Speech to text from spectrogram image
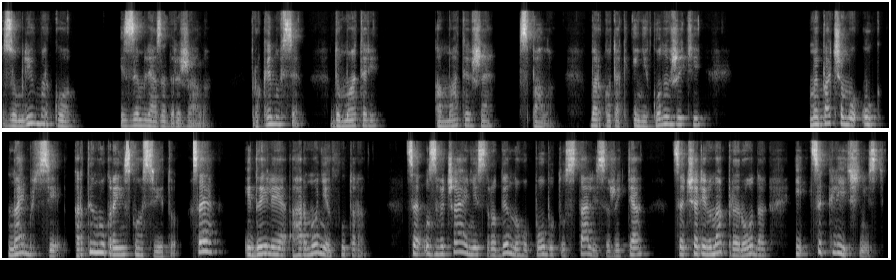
Зумлів Марко, і земля задрижала. Прокинувся до матері, а мати вже спала. Марко так і ніколи в житті. Ми бачимо у наймичці картину українського світу. Це ідилія, гармонія хутора, це узвичайність родинного побуту, сталість життя, це чарівна природа і циклічність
